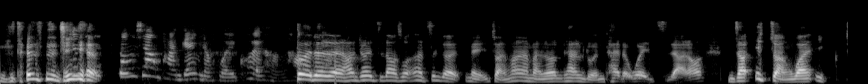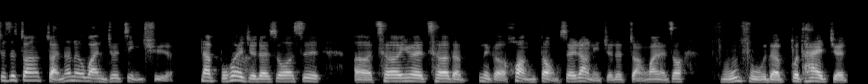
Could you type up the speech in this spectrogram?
真实经验。方向盘给你的回馈很好。对对对，然后就会知道说，那这个每转方向盘的时候，看轮胎的位置啊，然后你知道一转弯一就是转转到那个弯你就进去了，那不会觉得说是呃车因为车的那个晃动，所以让你觉得转弯的时候。浮浮的，不太觉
